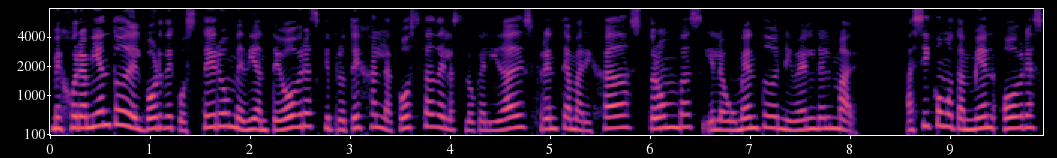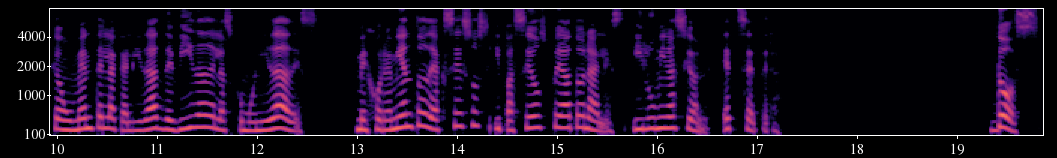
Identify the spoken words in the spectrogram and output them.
Mejoramiento del borde costero mediante obras que protejan la costa de las localidades frente a marejadas, trombas y el aumento del nivel del mar, así como también obras que aumenten la calidad de vida de las comunidades, mejoramiento de accesos y paseos peatonales, iluminación, etc. 2.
